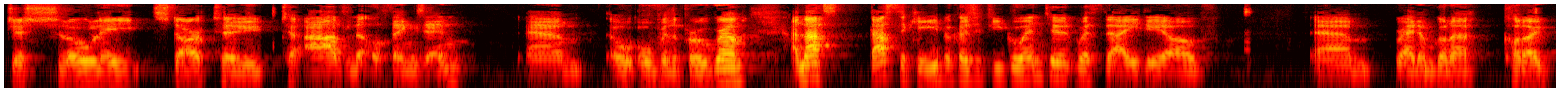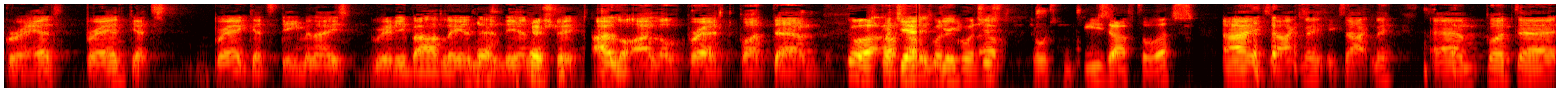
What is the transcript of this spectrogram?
just slowly start to to add little things in um, o- over the program, and that's that's the key because if you go into it with the idea of um, right, I'm gonna cut out bread. Bread gets bread gets demonized really badly in, in the industry. I love I love bread, but um, no, but yeah, you just, toast and cheese after this. Uh, exactly, exactly. Um, but uh,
